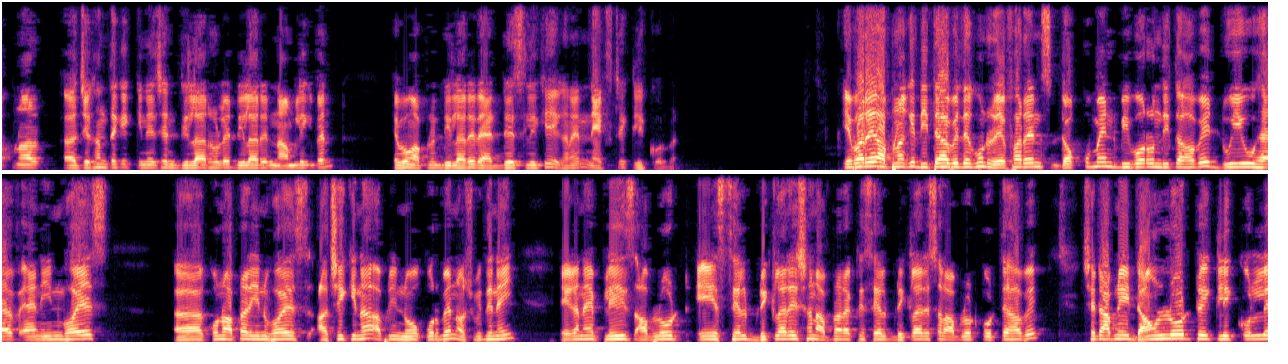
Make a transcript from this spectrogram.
আপনার যেখান থেকে কিনেছেন ডিলার হলে ডিলারের নাম লিখবেন এবং আপনার ডিলারের অ্যাড্রেস লিখে এখানে নেক্সটে ক্লিক করবেন। এবারে আপনাকে দিতে হবে দেখুন রেফারেন্স ডকুমেন্ট বিবরণ দিতে হবে। Do you have an invoice কোনো আপনার ইনভয়েস আছে কিনা আপনি নো করবেন, অসুবিধে নেই। এখানে please upload a self declaration আপনার একটি সেলফ ডিক্লারেশন আপলোড করতে হবে। সেটা আপনি ডাউনলোড ক্লিক করলে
